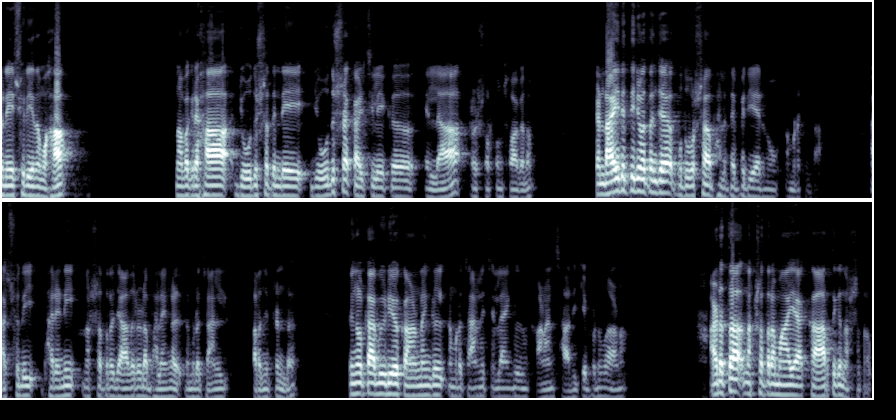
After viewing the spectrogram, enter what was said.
ഭുവനേശ്വരി നമഹ. നവഗ്രഹ ജ്യോതിഷത്തിന്റെ ജ്യോതിഷ കാഴ്ചയിലേക്ക് എല്ലാ പ്രേക്ഷകർക്കും സ്വാഗതം. രണ്ടായിരത്തി ഇരുപത്തഞ്ച് പുതുവർഷ ഫലത്തെപ്പറ്റിയായിരുന്നു നമ്മുടെ ചിന്ത. അശ്വതി ഭരണി നക്ഷത്ര ജാതകരുടെ ഫലങ്ങൾ നമ്മുടെ ചാനൽ പറഞ്ഞിട്ടുണ്ട്. നിങ്ങൾക്ക് ആ വീഡിയോ കാണണമെങ്കിൽ നമ്മുടെ ചാനൽ ചെല്ലാമെങ്കിൽ കാണാൻ സാധിക്കപ്പെടുന്നതാണ്. അടുത്ത നക്ഷത്രമായ കാർത്തിക നക്ഷത്രം.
